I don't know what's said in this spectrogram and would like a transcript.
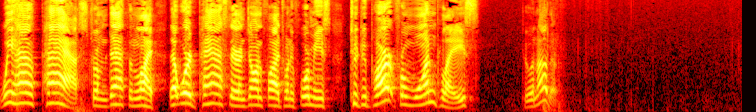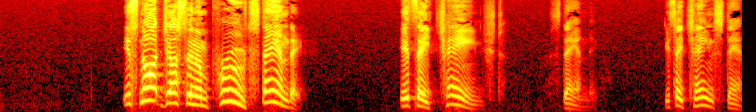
We have passed from death and life. That word pass there in John 5 24 means to depart from one place to another. It's not just an improved standing, it's a changed standing. It's a changed standing.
